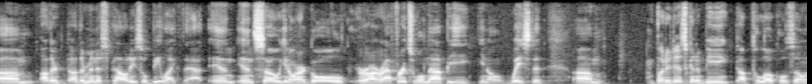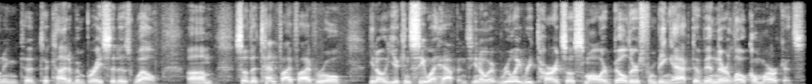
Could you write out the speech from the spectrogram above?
Um, other other municipalities will be like that, and and so you know our goal or our efforts will not be you know wasted. Um, but it is going to be up to local zoning to, to kind of embrace it as well. Um, so the 1055 rule, you know, you can see what happens. You know, it really retards those smaller builders from being active in their local markets.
